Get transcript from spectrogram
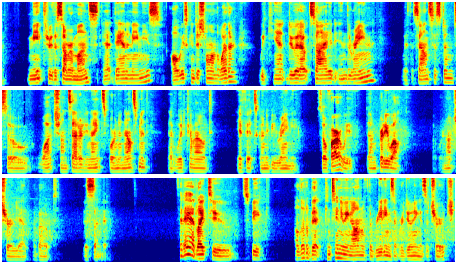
meet through the summer months at Dan and Amy's, always conditional on the weather. We can't do it outside in the rain with the sound system, so watch on Saturday nights for an announcement that would come out if it's going to be rainy. So far, we've done pretty well, but we're not sure yet about this Sunday. Today, I'd like to speak a little bit, continuing on with the readings that we're doing as a church.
